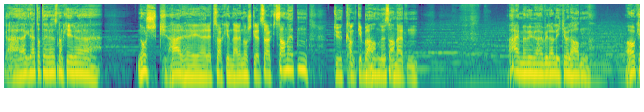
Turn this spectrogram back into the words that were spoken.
Det er greit at dere snakker eh, norsk her i rettssaken. Det er en norsk rettssak. Sannheten! Du kan ikke behandle sannheten. Nei, men vi vil allikevel ha den. Ok.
